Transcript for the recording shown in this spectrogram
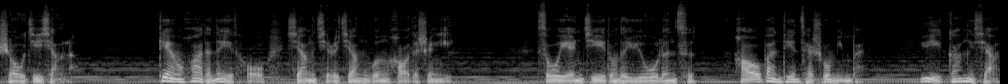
手机响了，电话的那头响起了姜文浩的声音。苏妍激动的语无伦次，好半天才说明白：浴缸下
